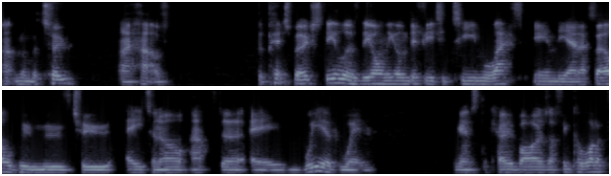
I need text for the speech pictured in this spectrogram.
At number two, I have the Pittsburgh Steelers, the only undefeated team left in the NFL, who moved to 8 0 after a weird win against the Cowboys. I think a lot of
